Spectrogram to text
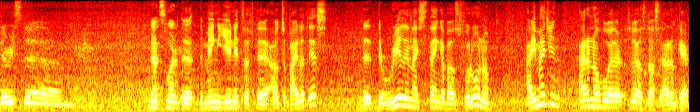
There is the that's where the the main unit of the autopilot is. The the really nice thing about Furuno I imagine I don't know who, who else does it I don't care.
